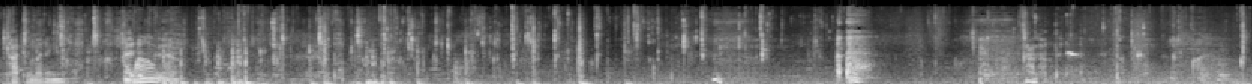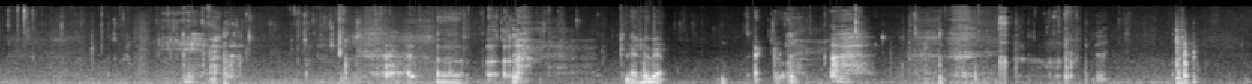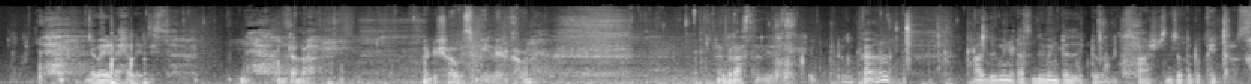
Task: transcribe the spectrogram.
Hát, mert én egyet külön. ডাল বের একটু এবার এটা হেলাই দিস দাঁড়া একটু সব কিছু মিলের খাওয়ানো এবার রাস্তা দিয়ে আর দুই মিনিট আছে দুই মিনিটে একটু ফার্স্ট যতটুকু খাইতে পারস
